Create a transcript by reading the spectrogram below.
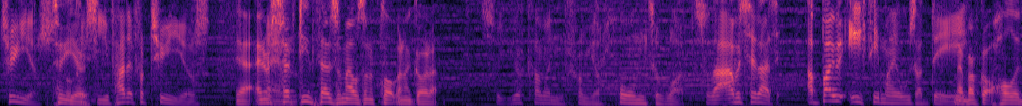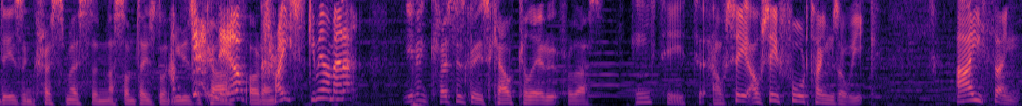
Two years. Two Okay, years. So you've had it for two years. Yeah, and it was Um, 15,000 miles on the clock when I got it. So you're coming from your home to work. So that I would say that's about 80 miles a day. Remember, I've got holidays and Christmas, and I sometimes don't I'm use the car. there. All right. Christ, give me a minute. Even Chris has got his calculator out for this. 80 to, I'll say I'll say four times a week. I think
